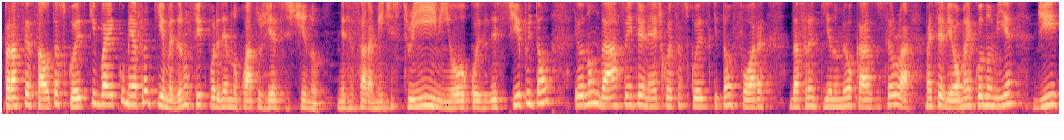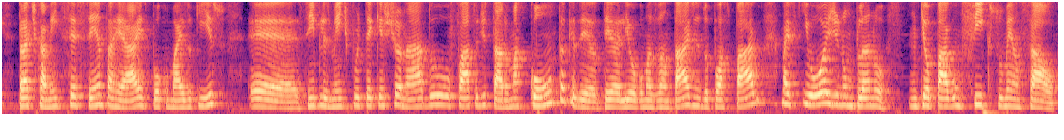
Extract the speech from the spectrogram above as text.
para acessar outras coisas que vai comer a franquia. Mas eu não fico, por exemplo, no 4G assistindo necessariamente streaming ou coisas desse tipo, então eu não gasto a internet com essas coisas que estão fora da franquia, no meu caso do celular. Mas você vê, é uma economia de praticamente 60 reais, pouco mais do que isso é, simplesmente por ter questionado o fato de estar numa conta, quer dizer, eu ter ali algumas vantagens do pós-pago, mas que hoje, num plano em que eu pago um fixo mensal,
